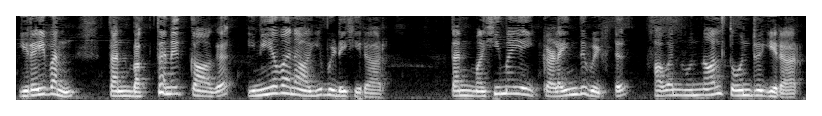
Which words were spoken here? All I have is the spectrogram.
இறைவன் தன் பக்தனுக்காக இனியவனாகி விடுகிறார். தன் மகிமையை களைந்துவிட்டு அவன் முன்னால் தோன்றுகிறார்.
